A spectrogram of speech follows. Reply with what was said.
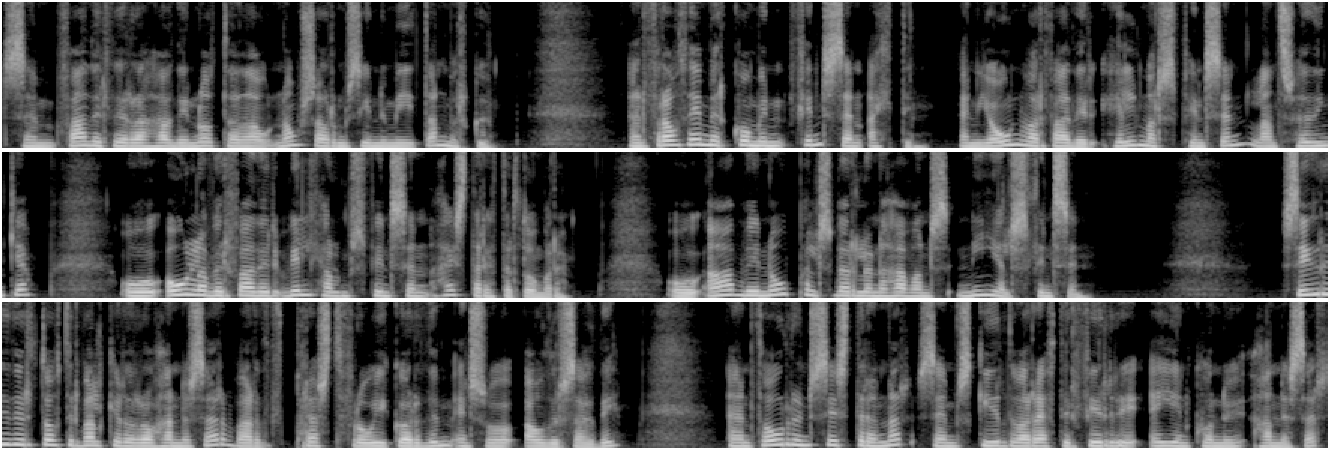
sem fadir þeirra hafði notað á námsárum sínum í Danmörku. En frá þeim er komin Finnsen ættin en Jón var fadir Hilmars Finnsen, landshöðingja og Ólafur fadir Vilhjálms Finnsen hæstaréttardómara og afi Nópalsverluna hafans Níels Finnsen. Sigriður dóttir Valgerðar á Hannesar varð prestfró í görðum eins og áður sagði en Þórun sýstrennar sem skýrð var eftir fyrri eiginkonu Hannesar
